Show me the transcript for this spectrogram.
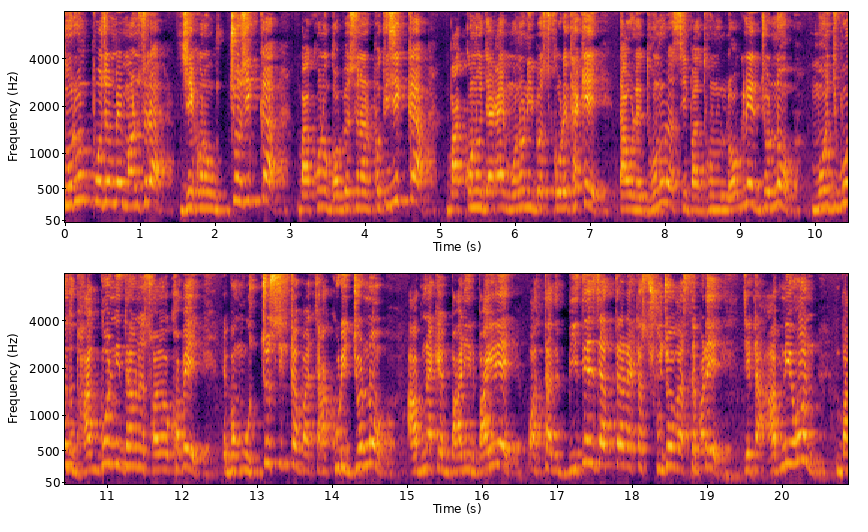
তরুণ প্রজন্মের মানুষরা যে কোনো উচ্চশিক্ষা বা কোনো গবেষণার প্রতিশিক্ষা বা কোনো জায়গায় মনোনিবেশ করে থাকে, তাহলে ধনুরাশি বা ধনু লগ্নের জন্য মজবুত ভাগ্য নির্ধারণে সহায়ক হবে এবং উচ্চশিক্ষা বা চাকুরির জন্য আপনাকে বাড়ির বাইরে অর্থাৎ বিদেশ যাত্রার একটা সুযোগ আসতে পারে, যেটা আপনি হন বা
